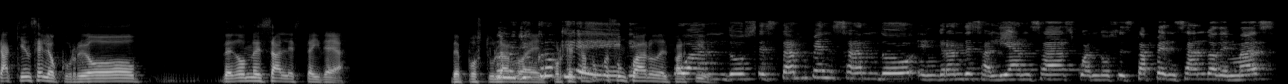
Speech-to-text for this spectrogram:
¿A quién se le ocurrió? ¿De dónde sale esta idea de postularlo a él? Porque tampoco es un cuadro del partido. Cuando se están pensando en grandes alianzas, cuando se está pensando además,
